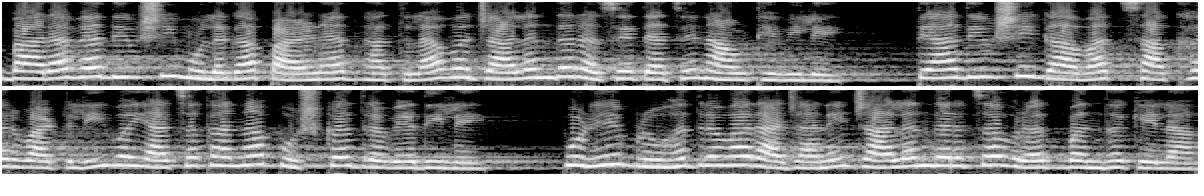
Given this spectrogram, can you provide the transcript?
बाराव्या दिवशी मुलगा पाळण्यात घातला व जालंधर असे त्याचे नाव ठेविले. त्या दिवशी गावात साखर वाटली व याचकांना पुष्कळ द्रव्य दिले. पुढे बृहद्रवा राजाने जालंधरचा व्रत बंद केला.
